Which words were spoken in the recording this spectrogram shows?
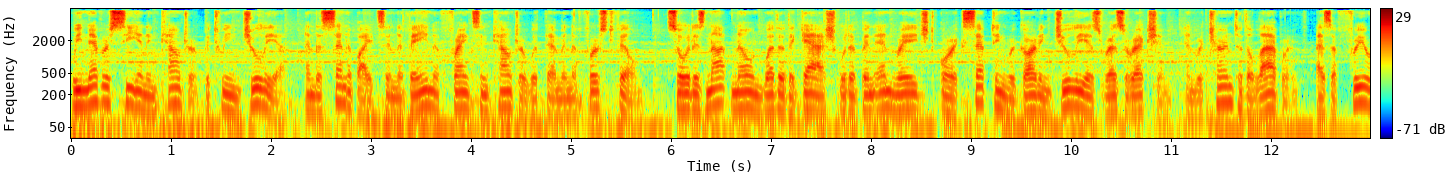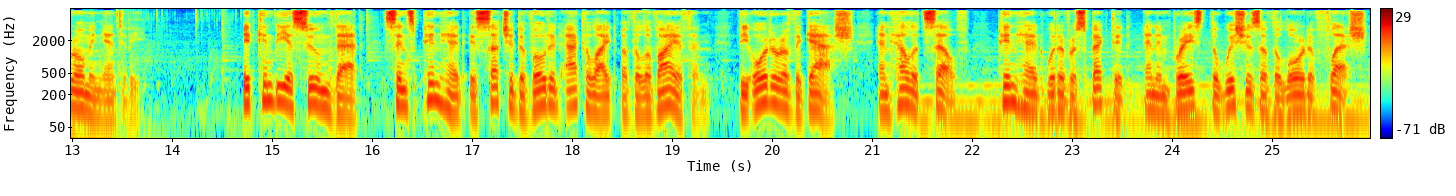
We never see an encounter between Julia and the Cenobites in the vein of Frank's encounter with them in the first film, so it is not known whether the Gash would have been enraged or accepting regarding Julia's resurrection and return to the labyrinth as a free-roaming entity. It can be assumed that, since Pinhead is such a devoted acolyte of the Leviathan, the Order of the Gash, and Hell itself, Pinhead would have respected and embraced the wishes of the Lord of Flesh,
